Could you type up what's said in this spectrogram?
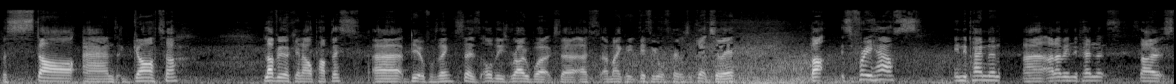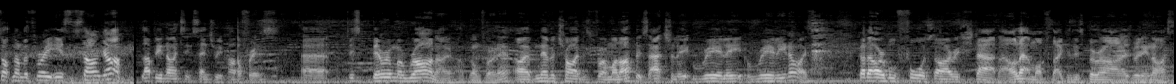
the Star and Garter. Lovely looking old pub this, uh, beautiful thing. Says all these roadworks are, are, making it difficult for people to get to here. But it's a free house, independent. Uh, I love independence. So stop number three is the Star and Garter. Lovely 19th century pub offerings. Uh, this Birra Murano I've gone for in it. I've never tried this before in my life. It's actually really, really nice. Got a horrible forged Irish stout I'll let them off though because this Burano is really nice.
